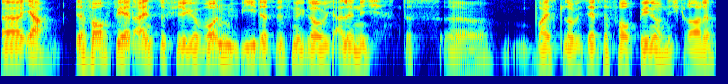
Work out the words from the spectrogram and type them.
Äh, ja, der VfB hat 1 zu 4 gewonnen. Wie, das wissen wir, glaube ich, alle nicht. Das äh, weiß, glaube ich, selbst der VfB noch nicht gerade,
